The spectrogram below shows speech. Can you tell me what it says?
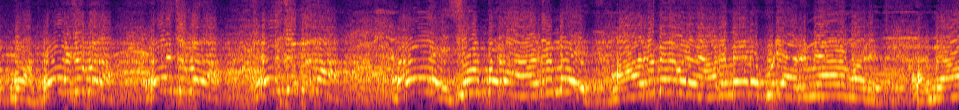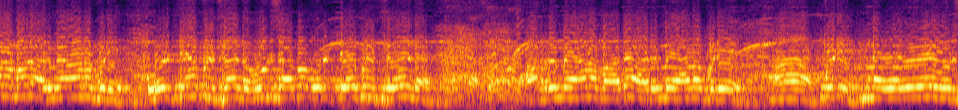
அப்பா. சூப்பரா. சூப்பரா. சூப்பரா. சூப்பரா அருமை அருமை மாடு அருமையான புடி அருமையான மாடு அருமையான மாடு அருமையான படி ஒரு டேபிள் ஃபேன் ஊர் சாப்பா ஒரு டேபிள் ஃபேன் அருமையான மாடு அருமையான புடி. படி. புடி ஒரே ஒரு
